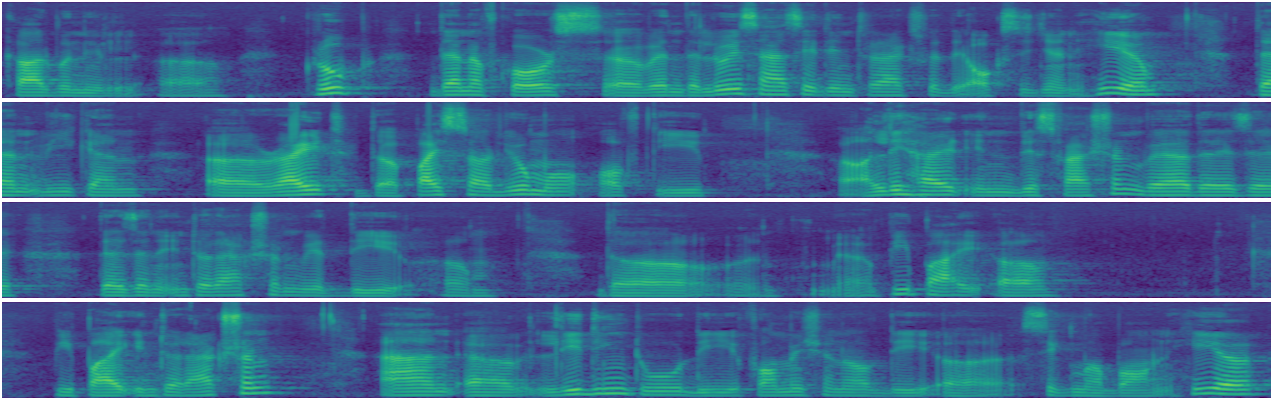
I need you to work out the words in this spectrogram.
carbonyl uh, group then of course uh, when the Lewis acid interacts with the oxygen here then we can uh, write the pi star LUMO of the uh, aldehyde in this fashion where there is a there is an interaction with the um, the uh, p pi p pi interaction and uh, leading to the formation of the uh, sigma bond here.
